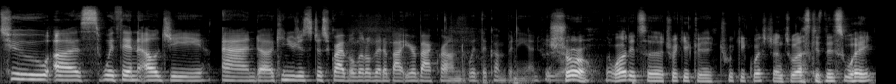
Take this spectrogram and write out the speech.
to us within LG? And uh, can you just describe a little bit about your background with the company and who Sure. Well, it's a tricky, tricky question to ask it this way,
